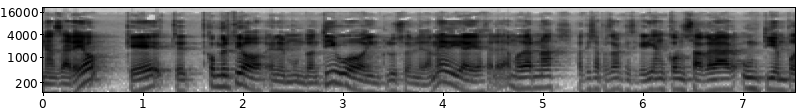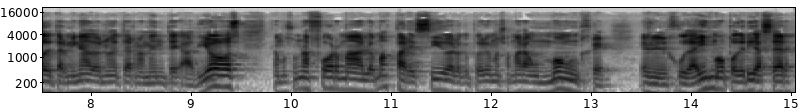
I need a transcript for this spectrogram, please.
Nazareo que se convirtió en el mundo antiguo, incluso en la Edad Media y hasta la Edad Moderna, aquellas personas que se querían consagrar un tiempo determinado, no eternamente a Dios, digamos, una forma lo más parecido a lo que podríamos llamar a un monje en el judaísmo podría ser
